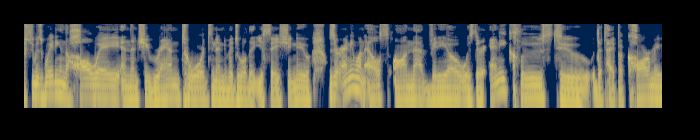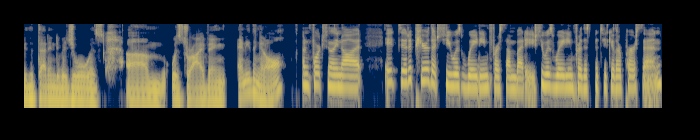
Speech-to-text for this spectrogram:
she was waiting in the hallway and then she ran towards an individual that you say she knew. Was there anyone else on that video? Was there any clues to the type of car maybe that that individual was um, was driving? Anything at all? Unfortunately, not. It did appear that she was waiting for somebody. She was waiting for this particular person.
